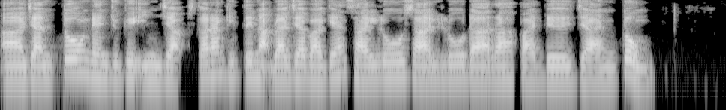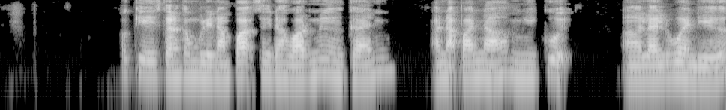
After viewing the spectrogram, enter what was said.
uh, jantung dan juga injap. Sekarang kita nak belajar bahagian salur-salur darah pada jantung. Okey, sekarang kamu boleh nampak saya dah warnakan anak panah mengikut uh, laluan dia.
